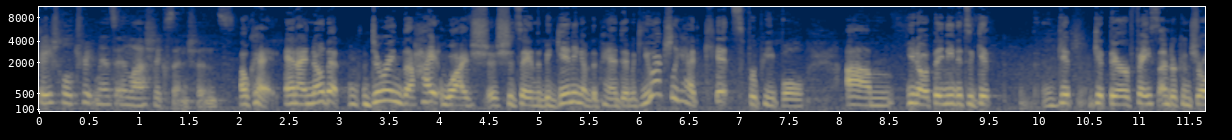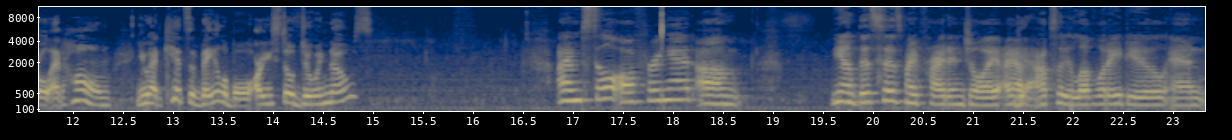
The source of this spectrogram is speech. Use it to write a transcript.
facial treatments and lash extensions. Okay, and I know that during the height, well, I sh- should say in the beginning of the pandemic, you actually had kits for people. Um, you know, if they needed to get get get their face under control at home, you had kits available. Are you still doing those? I'm still offering it. Um, you know, this is my pride and joy. I Yeah. absolutely love what I do, and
